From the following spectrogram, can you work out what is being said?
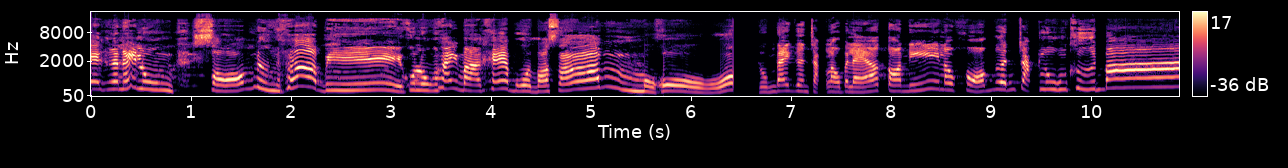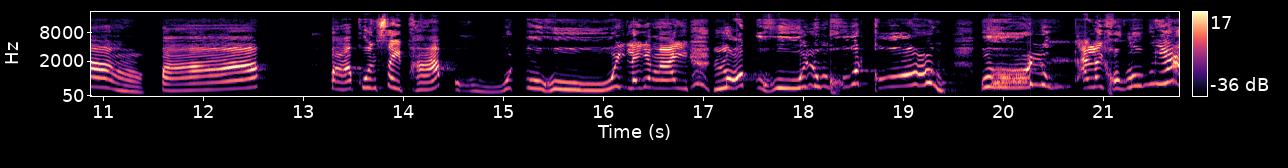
ย์เงินให้ลุงสองหนึ่งห้าบีคุณลุงให้มาแค่โบนบอซ้ำโอ้โห ลุงได้เงินจากเราไปแล้ว ตอนนี้เราขอเงินจากลุงคืนบ้างป๊าบป๊าบคูณสิบครับโอ้โหโอ้โหแล้วยังไง ลบโอ้โหลุงโคตรโกงโอ้ยลุงอะไรของลุงเนี่ย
